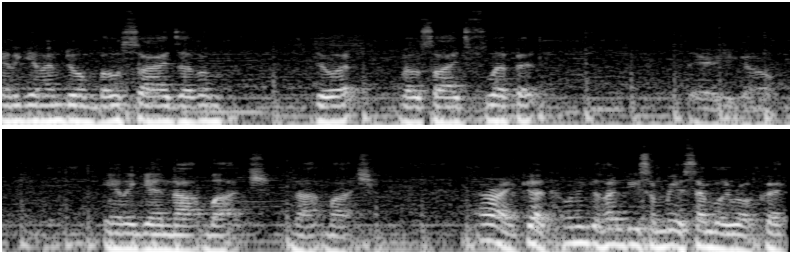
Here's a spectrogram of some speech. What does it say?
And again, I'm doing both sides of them. Do it, both sides, flip it. There you go. And again, not much, not much. All right, good. Let me go ahead and do some reassembly real quick.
